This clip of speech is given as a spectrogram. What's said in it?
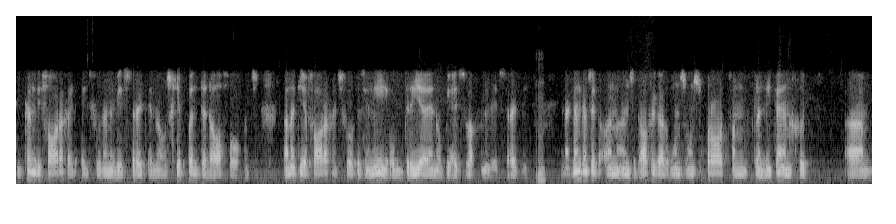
die kind die vaardigheid uitvoer in 'n wedstryd en ons gee punte daarvolgens. Dan het jy 'n vaardigheidsfokus en nie op drie en op die uitslag van die wedstryd nie. Hmm. En ek dink in Suid in, in Suid-Afrika ons ons praat van klinieke en goed ehm um,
